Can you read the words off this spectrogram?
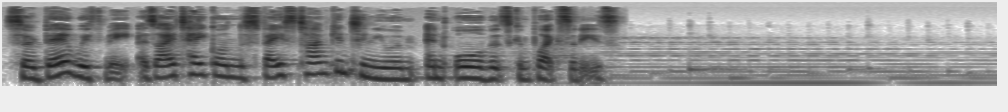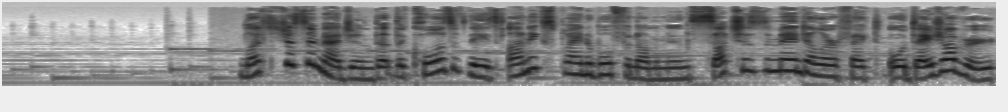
so bear with me as I take on the space time continuum and all of its complexities. Let's just imagine that the cause of these unexplainable phenomena, such as the Mandela effect or deja vu,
